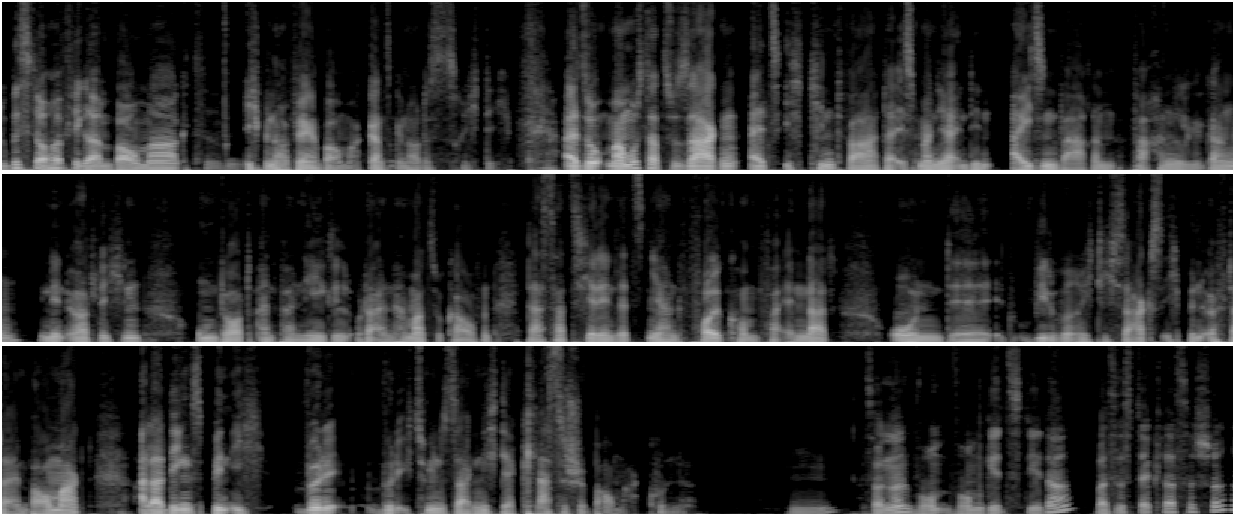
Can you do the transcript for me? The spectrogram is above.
Du bist ja häufiger im Baumarkt. Ich bin häufiger im Baumarkt, ganz genau, das ist richtig. Also man muss dazu sagen, als ich Kind war, da ist man ja in den Eisenwarenfachhandel gegangen, in den örtlichen, um dort ein paar Nägel oder einen Hammer zu kaufen. Das hat sich ja in den letzten Jahren vollkommen verändert. Und äh, wie du richtig sagst, ich bin öfter im Baumarkt. Allerdings bin ich, würde, würde ich zumindest sagen, nicht der klassische Baumarktkunde. Mhm. Sondern worum, worum geht es dir da? Was ist der klassische?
